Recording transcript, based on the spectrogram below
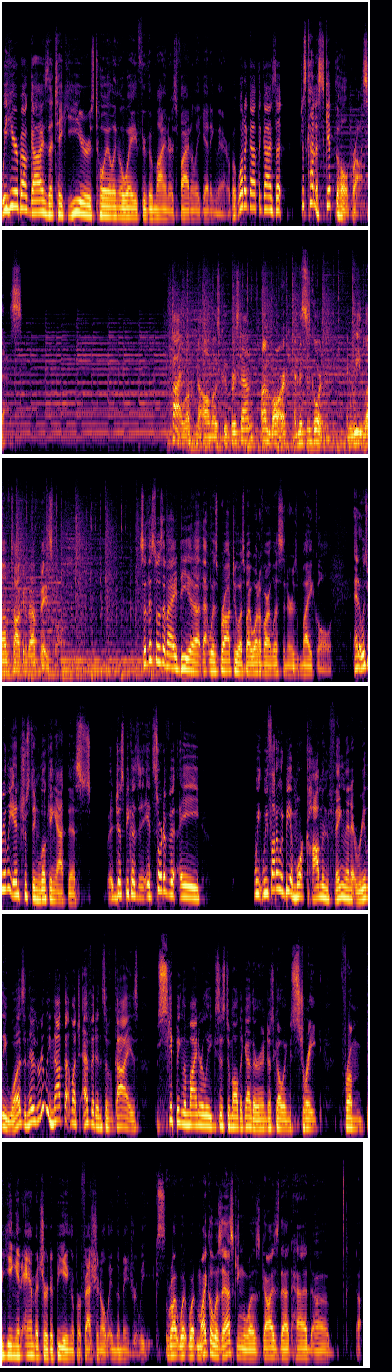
We hear about guys that take years toiling away through the minors finally getting there. But what about the guys that just kind of skip the whole process? Hi, welcome to Almost Cooperstown. I'm Mark. And this is Gordon, and we love talking about baseball. So, this was an idea that was brought to us by one of our listeners, Michael. And it was really interesting looking at this just because it's sort of a we, we thought it would be a more common thing than it really was. And there's really not that much evidence of guys skipping the minor league system altogether and just going straight from being an amateur to being a professional in the major leagues. Right. What what Michael was asking was guys that had uh,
